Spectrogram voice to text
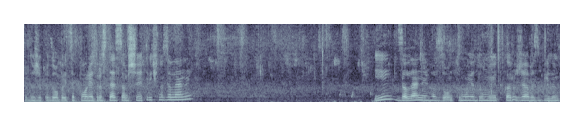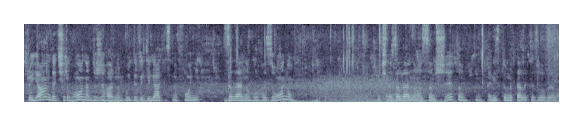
це дуже подобається. Поряд росте самшит вічно-зелений. І зелений газон. Тому я думаю, така рожева з білим троянда, червона, дуже гарно буде виділятись на фоні зеленого газону, вічно-зеленого самшиту. Аліска метелика зловила.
